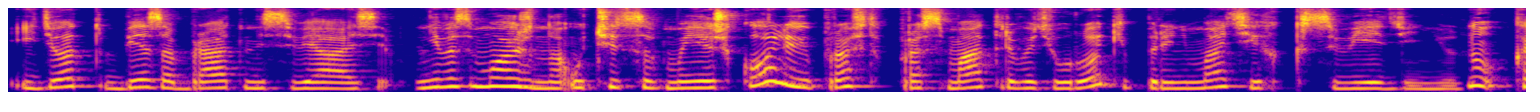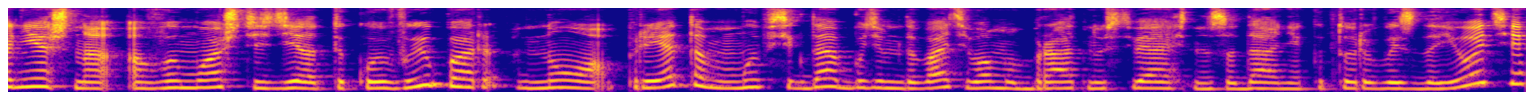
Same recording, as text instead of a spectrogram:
идет без обратной связи. Невозможно учиться в моей школе и просто просматривать уроки, принимать их к сведению. Ну, конечно, вы можете сделать такой выбор, но при этом мы всегда будем давать вам обратную связь на задания, которые вы сдаете.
